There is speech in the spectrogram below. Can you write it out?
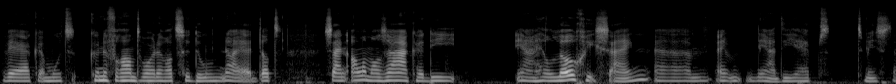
werken, moet kunnen verantwoorden wat ze doen. Nou ja, dat zijn allemaal zaken die ja, heel logisch zijn. Um, en ja, die je hebt, tenminste,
